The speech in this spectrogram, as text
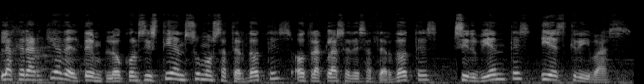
La jerarquía del templo consistía en sumos sacerdotes, otra clase de sacerdotes, sirvientes y escribas.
